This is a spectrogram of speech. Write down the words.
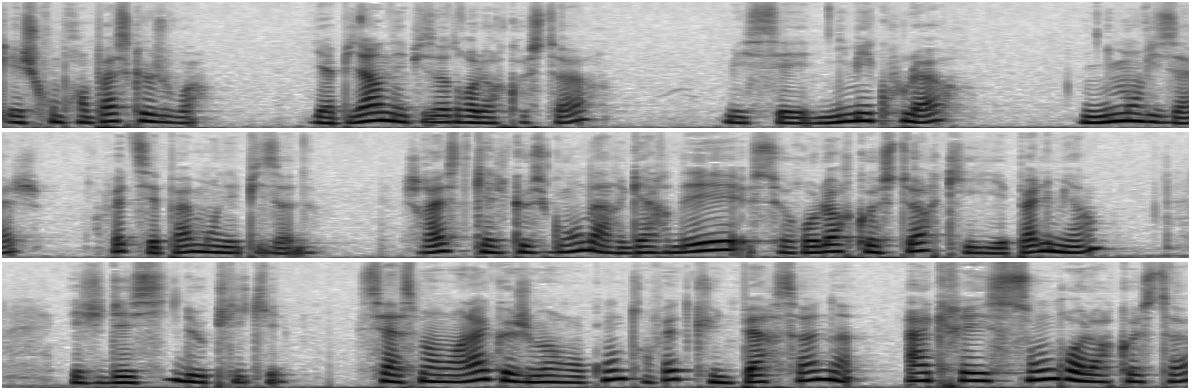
Et je comprends pas ce que je vois. Il y a bien un épisode roller coaster, mais c'est ni mes couleurs, ni mon visage. En fait, c'est pas mon épisode. Je reste quelques secondes à regarder ce roller coaster qui n'est pas le mien, et je décide de cliquer. C'est à ce moment-là que je me rends compte en fait qu'une personne a créé son roller coaster,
